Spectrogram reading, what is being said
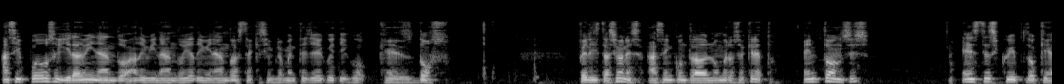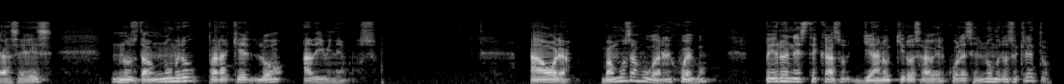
Así puedo seguir adivinando, adivinando y adivinando hasta que simplemente llego y digo que es 2. Felicitaciones, has encontrado el número secreto. Entonces, este script lo que hace es, nos da un número para que lo adivinemos. Ahora, vamos a jugar el juego, pero en este caso ya no quiero saber cuál es el número secreto.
